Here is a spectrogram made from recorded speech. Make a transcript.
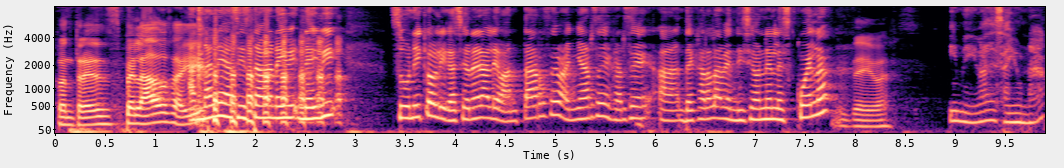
con tres pelados ahí. Ándale, así estaba Navy. Navy, su única obligación era levantarse, bañarse, dejarse a, dejar a la bendición en la escuela Y te ibas. y me iba a desayunar.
